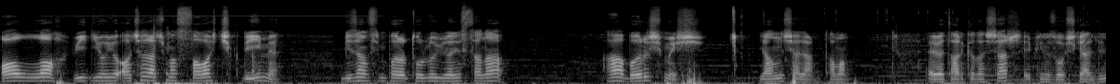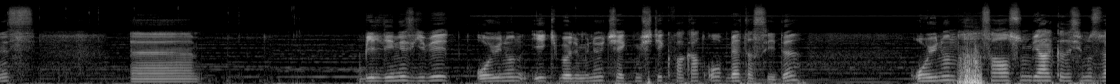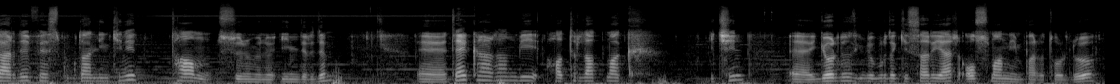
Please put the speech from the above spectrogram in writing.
Allah videoyu açar açmaz savaş çıktı değil mi? Bizans İmparatorluğu Yunanistan'a ha barışmış. Cık, yanlış alarm tamam. Evet arkadaşlar hepiniz hoş geldiniz. Ee, bildiğiniz gibi oyunun ilk bölümünü çekmiştik fakat o betasıydı. Oyunun sağ olsun bir arkadaşımız verdi Facebook'tan linkini tam sürümünü indirdim. Ee, tekrardan bir hatırlatmak için e, gördüğünüz gibi buradaki sarı yer Osmanlı İmparatorluğu.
